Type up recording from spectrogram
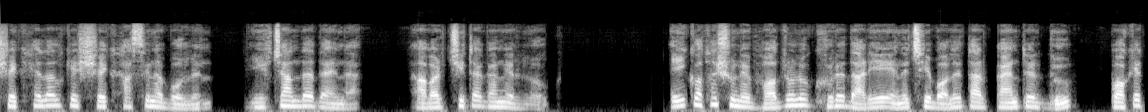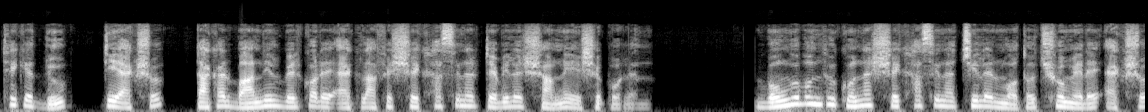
শেখ হেলালকে শেখ হাসিনা বললেন ইরচান্দা দেয় না, আবার চিটাগাংয়ের লোক। এই কথা শুনে ভদ্রলোক ঘুরে দাঁড়িয়ে এনেছি বলে তার প্যান্টের দু পকেট থেকে দু টি একশো, টাকার বান্ডিল বের করে এক লাফে শেখ হাসিনার টেবিলের সামনে এসে পড়লেন। বঙ্গবন্ধু কন্যা শেখ হাসিনা চিলের মতো ছো মেরে একশো,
